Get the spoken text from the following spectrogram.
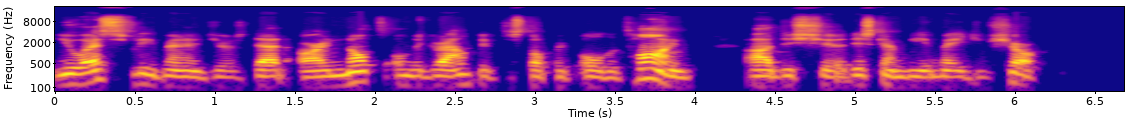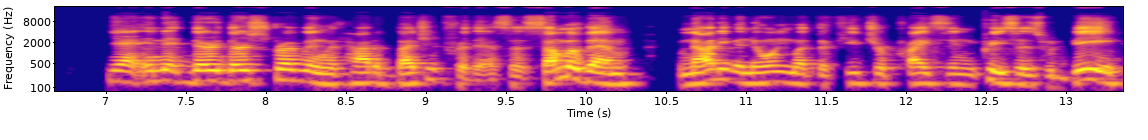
US fleet managers that are not on the ground with this topic all the time, uh, this this can be a major shock. Yeah, and they're they're struggling with how to budget for this. So some of them, not even knowing what the future price increases would be,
